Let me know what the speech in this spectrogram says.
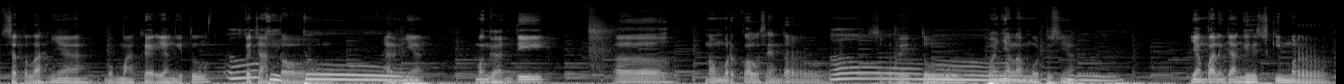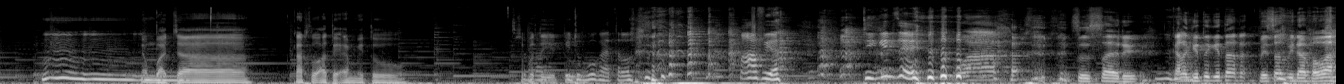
setelahnya memakai yang itu Oh, kecantol gitu. akhirnya mengganti eh, nomor call center Oh. seperti itu banyak lah modusnya Mm. yang paling canggih skimmer Mm, mm, mm. yang baca kartu ATM itu seperti Bentar, itu Hidupku gatel. Maaf ya. Dingin sih. wah susah deh kalau gitu kita besok pindah bawah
